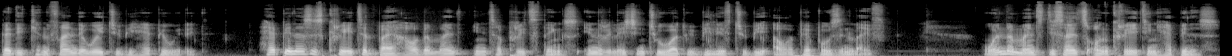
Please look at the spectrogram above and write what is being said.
that it can find a way to be happy with it. Happiness is created by how the mind interprets things in relation to what we believe to be our purpose in life. When the mind decides on creating happiness,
